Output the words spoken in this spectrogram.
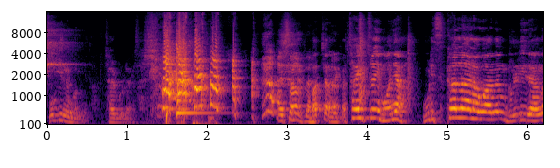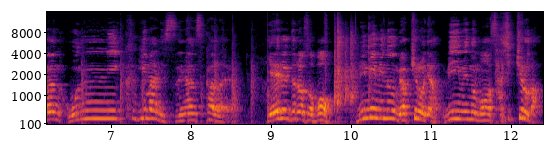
우기는 겁니다. 잘 몰라요, 사실. 아 죄송합니다 맞지 않을까? 차이점이 뭐냐? 우리 스칼라라고 하는 물리량은 only 크기만 있으면 스칼라예요. 예를 들어서 뭐 미미미누 몇 킬로냐? 미미미누 뭐 40킬로다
